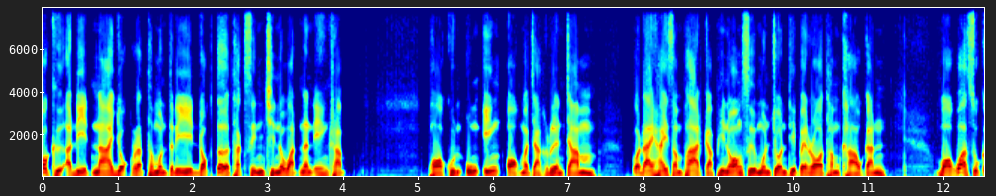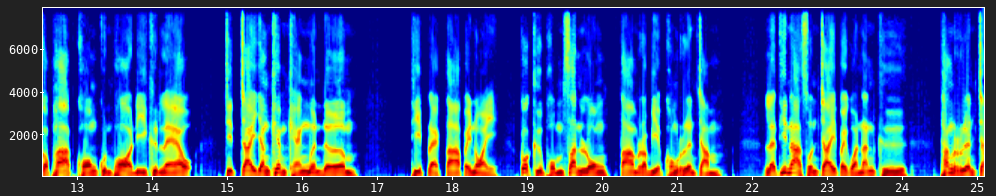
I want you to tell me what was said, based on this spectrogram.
ก็คืออดีตนายกรัฐมนตรี ดร ทักษิณชินวัตรนั่นเองครับ พอคุณอุ้งอิงออกมาจากเรือนจำก็ได้ให้สัมภาษณ์กับพี่น้องสื่อมวลชนที่ไปรอทำข่าวกัน บอกว่าสุขภาพของคุณพ่อดีขึ้นแล้ว จิตใจยังเข้มแข็งเหมือนเดิม ที่แปลกตาไปหน่อย ก็คือผมสั้นลงตามระเบียบของเรือนจำและที่น่าสนใจไปกว่านั้นคือ ทั้งเรือนจ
